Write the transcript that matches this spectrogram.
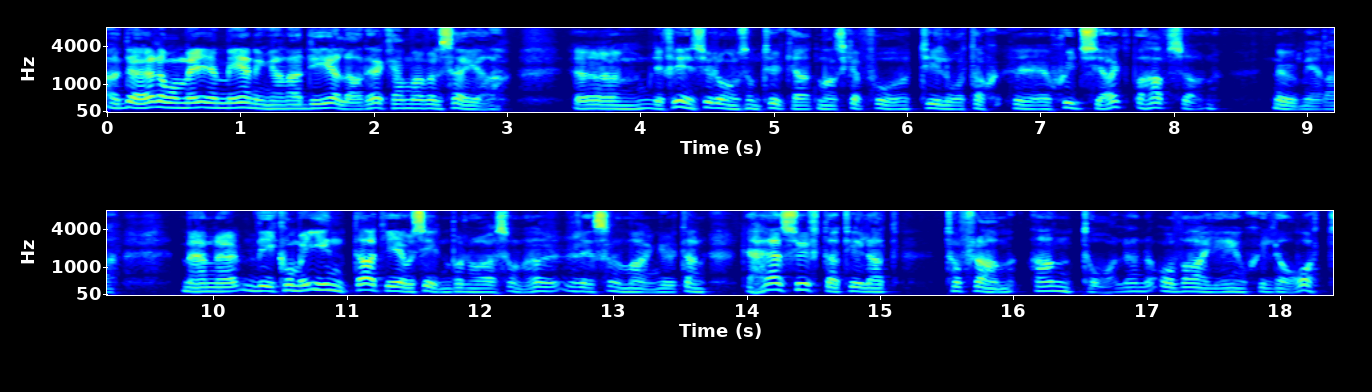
Ja, där är meningarna delade kan man väl säga. Ehm, det finns ju de som tycker att man ska få tillåta eh, skyddsjakt på havsörn numera. Men eh, vi kommer inte att ge oss in på några sådana resonemang utan det här syftar till att ta fram antalen av varje enskild art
